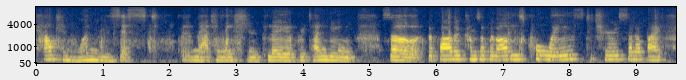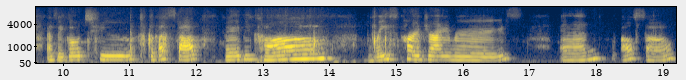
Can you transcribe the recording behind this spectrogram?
how can one resist the imagination play of pretending? So the father comes up with all these cool ways to cheer his son up by as they go to the bus stop, they become race car drivers. And also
